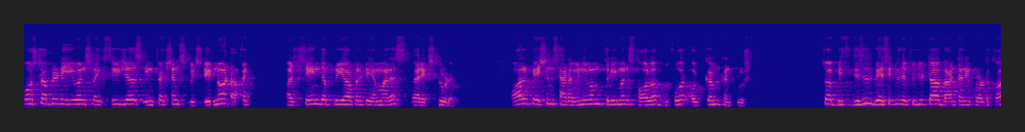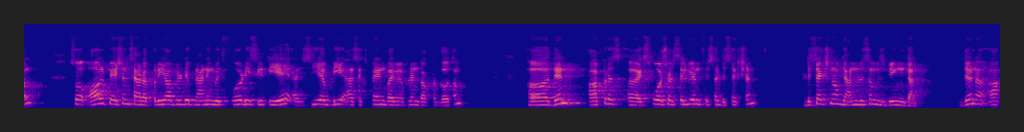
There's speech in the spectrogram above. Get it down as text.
Post-operative events like seizures, infections which did not affect or change the pre-operative MRS were excluded. All patients had a minimum three months follow-up before outcome conclusion. So this is basically the Fujita Bantane protocol. So all patients had a preoperative planning with 4D CTA and CFD as explained by my friend Dr. Gautam. Uh, then after uh, exposure, Sylvian fissure dissection, dissection of the aneurysm is being done. Then a,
